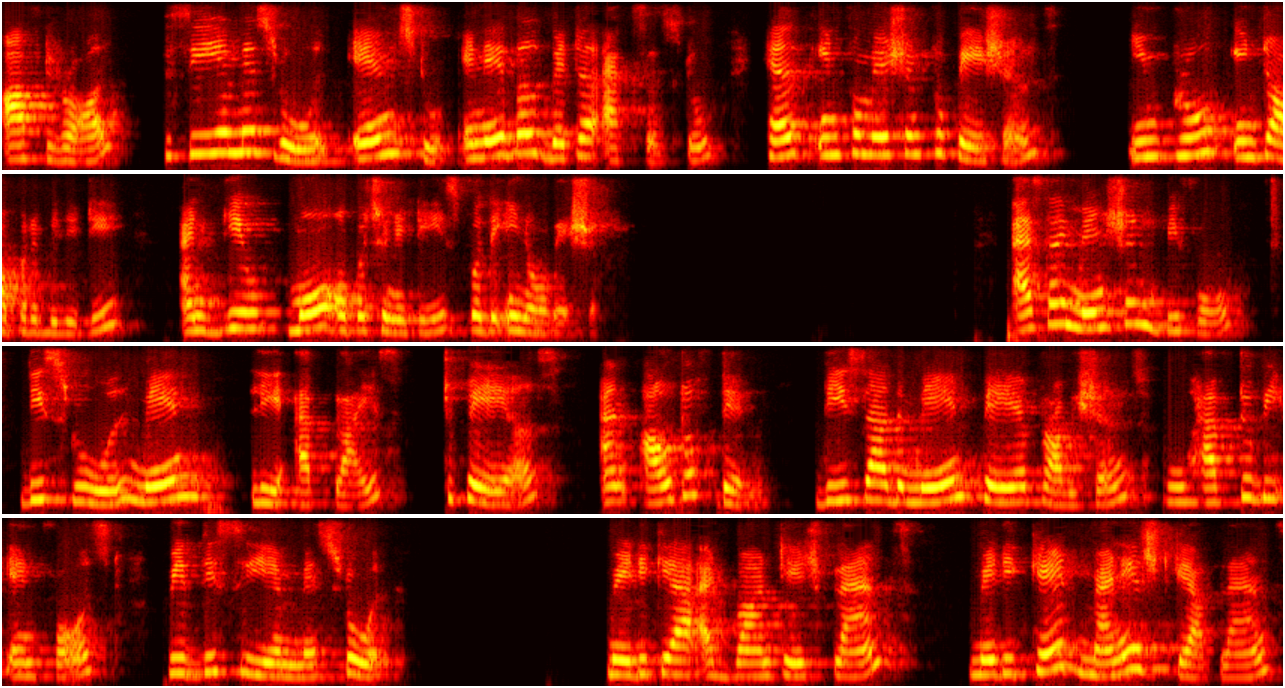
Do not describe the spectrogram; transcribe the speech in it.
After all, the CMS rule aims to enable better access to health information for patients, improve interoperability, and give more opportunities for the innovation. As I mentioned before, this rule mainly applies to payers and out of them, these are the main payer provisions who have to be enforced with the CMS rule. Medicare Advantage plans, Medicaid managed care plans,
